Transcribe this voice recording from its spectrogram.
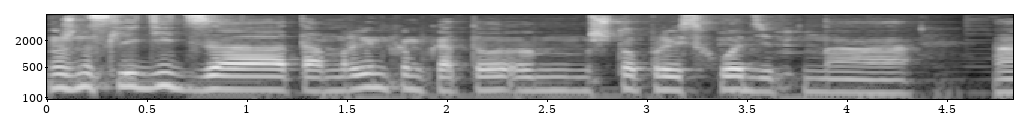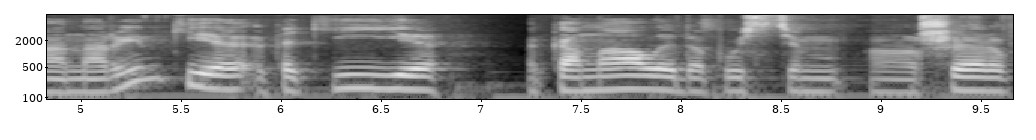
нужно следить за там рынком, что происходит на, а, на рынке, какие каналы, допустим, а, шеров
